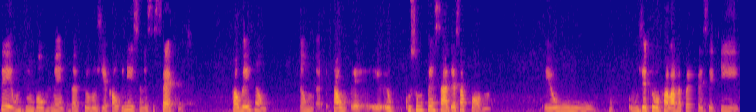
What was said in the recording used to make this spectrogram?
ter um desenvolvimento da teologia calvinista nesses séculos? Talvez não. Então, tal, é, eu costumo pensar dessa forma. Eu, o jeito que eu vou falar vai parecer que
